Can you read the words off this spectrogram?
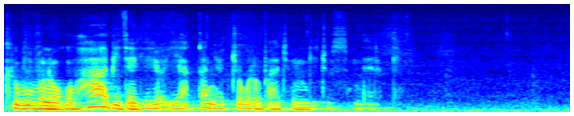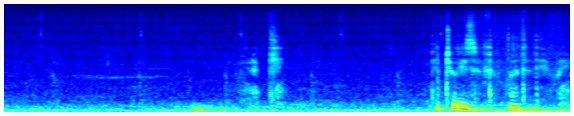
그 부분하고 화합이 되게요. 약간 이쪽으로 봐주는 게 좋습니다. 이렇게 이렇게 이쪽에서도 봐도 되고요.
